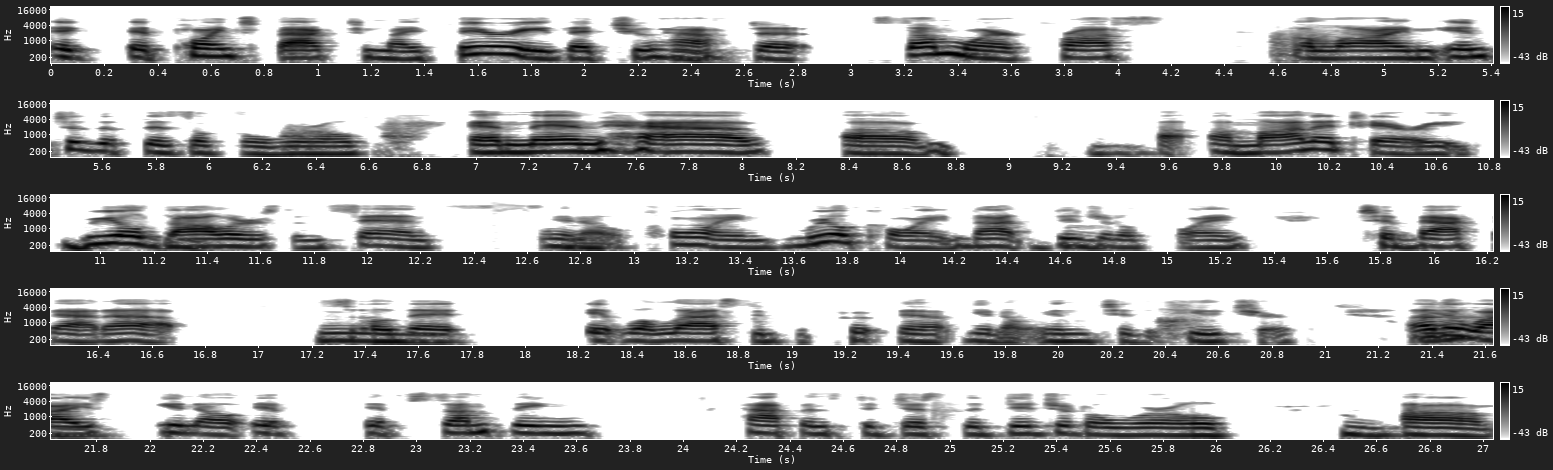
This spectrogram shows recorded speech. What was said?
yeah. it, it points back to my theory that you have to somewhere cross the line into the physical world and then have um, a, a, monetary real mm. dollars and cents you know coin real coin not mm. digital coin to back that up mm. so that it will last uh, you know into the future otherwise yeah. you know if if something happens to just the digital world um,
